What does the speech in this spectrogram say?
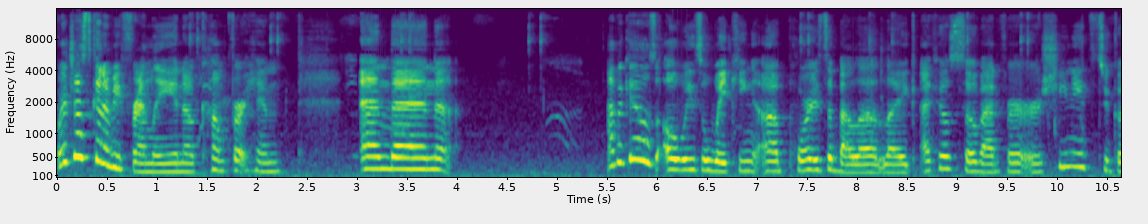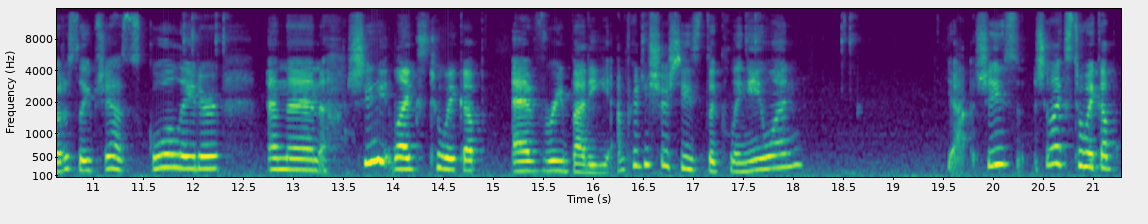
we're just going to be friendly, you know, comfort him. And then Abigail's always waking up poor Isabella. Like, I feel so bad for her. She needs to go to sleep. She has school later. And then she likes to wake up everybody. I'm pretty sure she's the clingy one. Yeah, she's she likes to wake up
